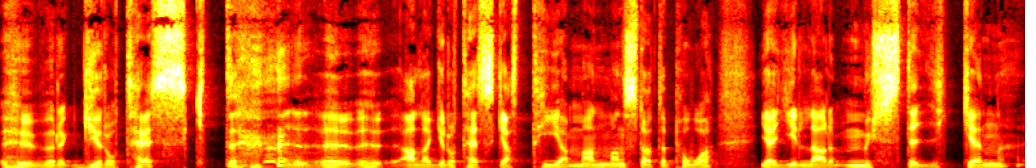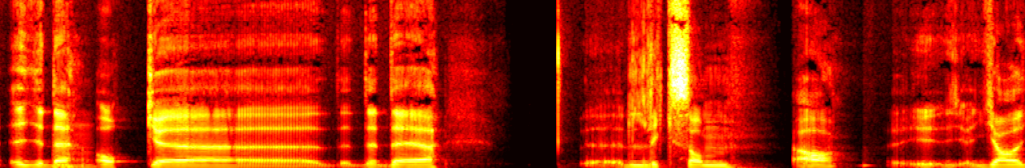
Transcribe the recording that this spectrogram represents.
hur groteskt, hur- alla groteska teman man stöter på. Jag gillar mystiken i det. Mm. Och eh, det, det eh, liksom, ja, jag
